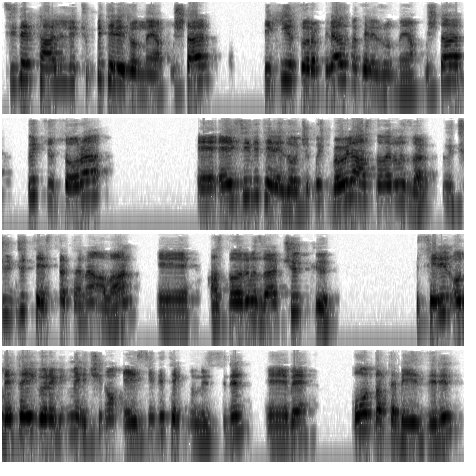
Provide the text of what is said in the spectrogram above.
size tahlili tüplü televizyonla yapmışlar. 2 yıl sonra plazma televizyonla yapmışlar. 3 yıl sonra e, LCD televizyon çıkmış. Böyle hastalarımız var. Üçüncü teste tanı alan e, hastalarımız var. Çünkü senin o detayı görebilmen için o LCD teknolojisinin e, ve o database'lerin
